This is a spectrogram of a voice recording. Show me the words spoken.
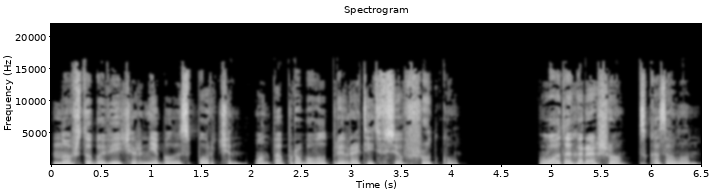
но чтобы вечер не был испорчен, он попробовал превратить все в шутку. «Вот и хорошо», — сказал он.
